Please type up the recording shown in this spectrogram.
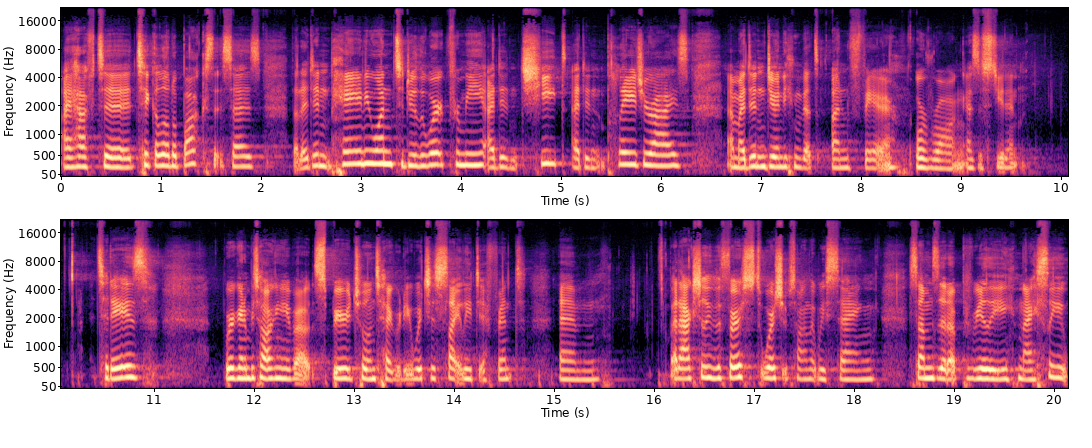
I have to tick a little box that says that I didn't pay anyone to do the work for me, I didn't cheat, I didn't plagiarize, um, I didn't do anything that's unfair or wrong as a student. Today's we're going to be talking about spiritual integrity, which is slightly different. Um, but actually, the first worship song that we sang sums it up really nicely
